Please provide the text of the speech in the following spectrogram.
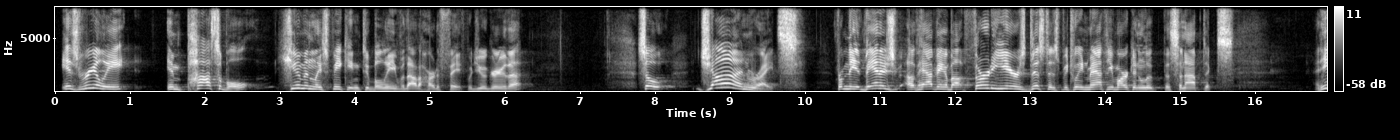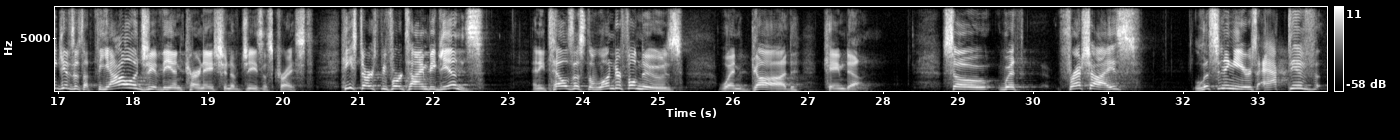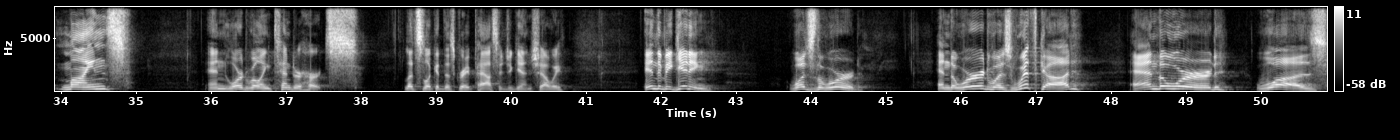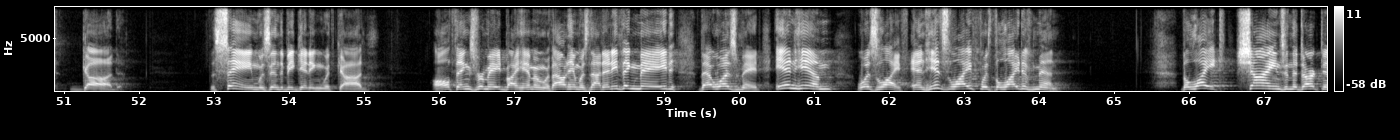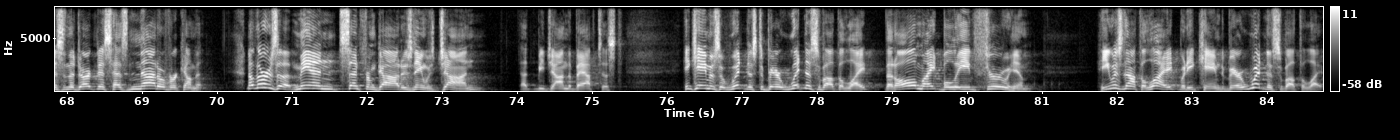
is really impossible humanly speaking, to believe without a heart of faith. Would you agree with that? So, John writes from the advantage of having about 30 years distance between Matthew, Mark, and Luke, the synoptics. And he gives us a theology of the incarnation of Jesus Christ. He starts before time begins, and he tells us the wonderful news when God came down. So, with fresh eyes, listening ears, active minds, and Lord willing, tender hearts. Let's look at this great passage again, shall we? In the beginning was the Word, and the Word was with God, and the Word was God. The same was in the beginning with God. All things were made by him, and without him was not anything made that was made. In him was life, and his life was the light of men. The light shines in the darkness, and the darkness has not overcome it. Now, there was a man sent from God whose name was John. That'd be John the Baptist. He came as a witness to bear witness about the light that all might believe through him. He was not the light, but he came to bear witness about the light.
